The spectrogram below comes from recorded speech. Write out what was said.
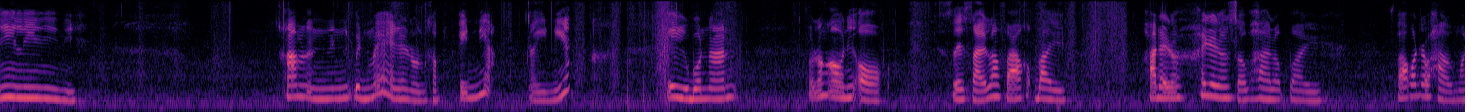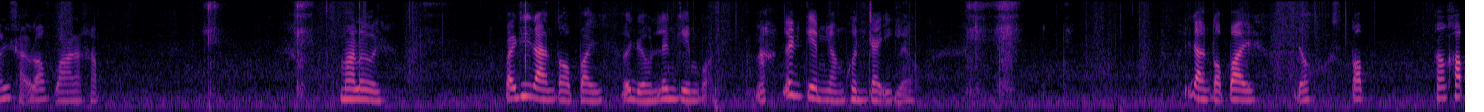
นี่นี่นี่นี่ห้ามอันนี้เป็นแม่แน่นอนครับไอเนี้ยไอเนี้ยแกอยู่บนนั้น เราต้องเอานี้ออก ใส่สายล่อฟ้าเข้าไปพาไดโนให้ไดโนเสาร์พาเราไป ฟ้าก็จะผ่าออกมาที่สายล่อฟ้านะครับ มาเลย ไปที่ด่านต่อไปเฮ้ยเดี๋ยวเล่นเกมก่อนนะเล่นเกมอย่างเพลินใจอีกแล้ว ที่ด่านต่อไป เดี๋ยว stop นะครับ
